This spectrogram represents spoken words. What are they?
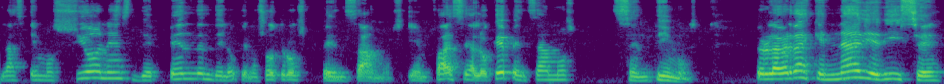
Las emociones dependen de lo que nosotros pensamos y en base a lo que pensamos, sentimos. Pero la verdad es que nadie dice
